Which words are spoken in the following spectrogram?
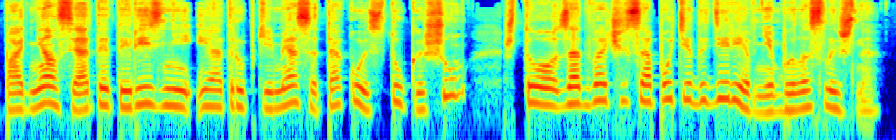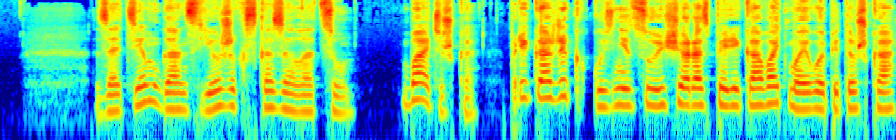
Поднялся от этой резни и от рубки мяса такой стук и шум, что за два часа пути до деревни было слышно. Затем Ганс Ёжик сказал отцу, «Батюшка, прикажи к кузнецу еще раз перековать моего петушка,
